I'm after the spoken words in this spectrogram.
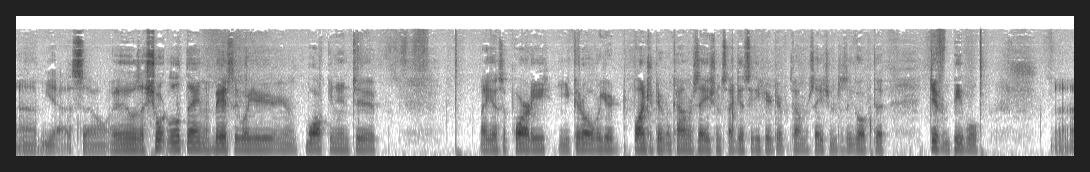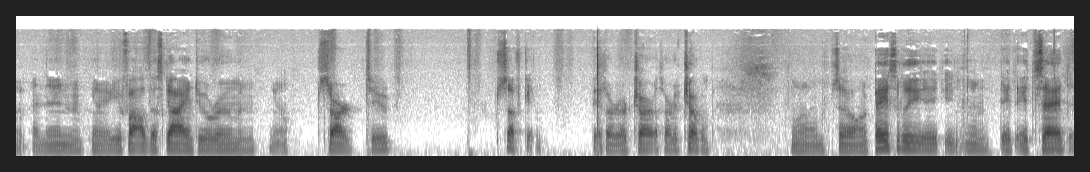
um, yeah. So it was a short little thing, basically where you're, you're walking into, I guess, a party. You could overhear a bunch of different conversations. I guess you could hear different conversations as you go up to different people, um, and then you know you follow this guy into a room and you know start to suffocate him, start or, char- start to choke him. Um, so basically, it it, it, it said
